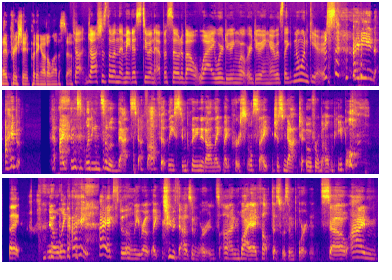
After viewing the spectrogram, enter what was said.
I appreciate putting out a lot of stuff. Jo- Josh is the one that made us do an episode about why we're doing what we're doing. I was like, no one cares. I mean, I've I've been splitting some of that stuff off at least and putting it on like my personal site, just not to overwhelm people. but no, like I I accidentally wrote like two thousand words on why I felt this was important. So I'm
